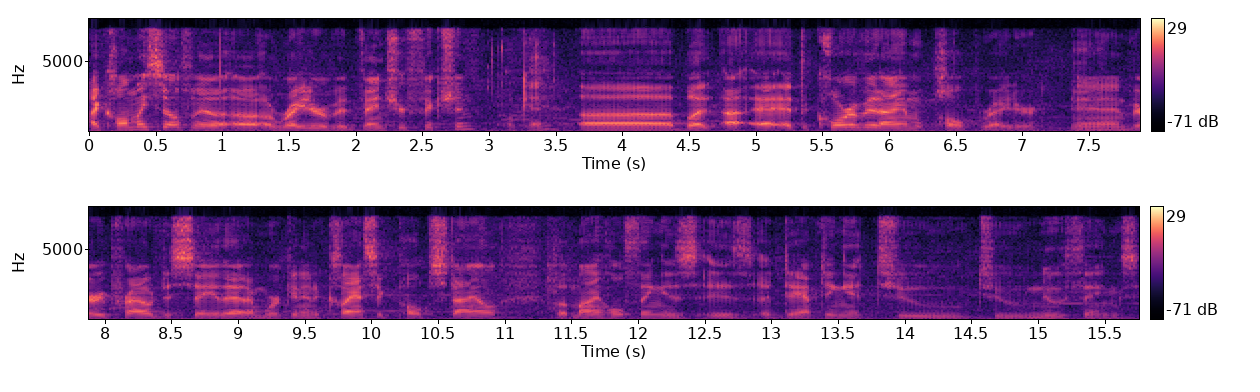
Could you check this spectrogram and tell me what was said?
I call myself a, a, writer of adventure fiction. Okay. Uh, but uh, at the core of it, I am a pulp writer, mm. and very proud to say that. I'm working in a classic pulp style, but my whole thing is is adapting it to to new things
